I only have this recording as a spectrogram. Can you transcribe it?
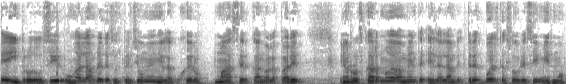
e introducir un alambre de suspensión en el agujero más cercano a la pared. Enroscar nuevamente el alambre tres vueltas sobre sí mismo.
